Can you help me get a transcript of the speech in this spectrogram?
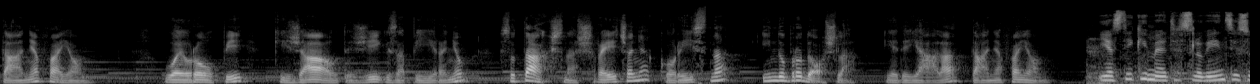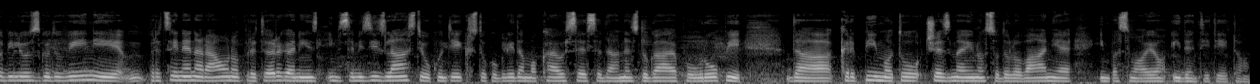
Tanja Fajon. V Evropi, ki žal teži k zapiranju, so takšna srečanja koristna in dobrodošla je dejala Tanja Fajon. Ja, stiki med slovenci so bili v zgodovini precej nenaravno pretrgani in se mi zdi zlasti v kontekstu, ko gledamo, kaj vse se danes dogaja po Evropi, da krepimo to čezmejno sodelovanje in pa svojo identiteto.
